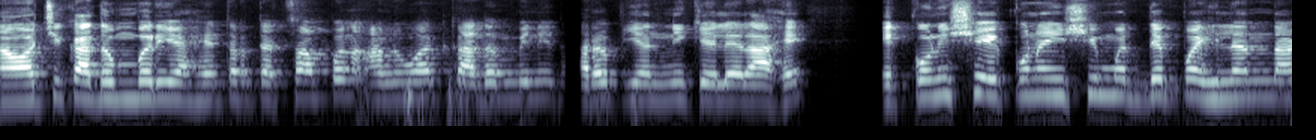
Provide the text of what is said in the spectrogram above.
नावाची कादंबरी आहे तर त्याचा पण अनुवाद कादंबिनी धारप यांनी केलेला आहे. एकोणीसशे एकोणऐंशी मध्ये पहिल्यांदा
